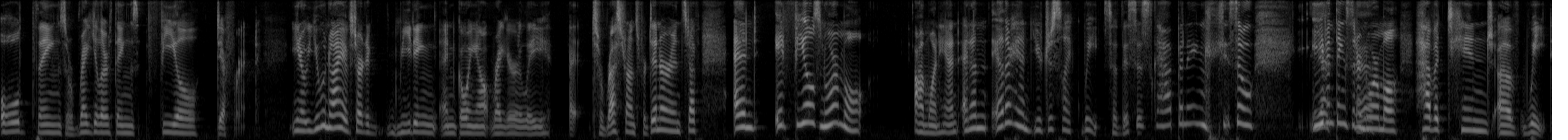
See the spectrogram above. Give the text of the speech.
old things or regular things, feel different. You know, you and I have started meeting and going out regularly uh, to restaurants for dinner and stuff, and it feels normal on one hand. And on the other hand, you're just like, wait, so this is happening? so even Yeah, things that are yeah. normal have a tinge of wait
